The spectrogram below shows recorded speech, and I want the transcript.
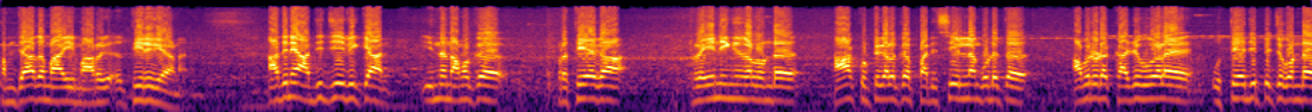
സംജാതമായി മാറുക തീരുകയാണ്. അതിനെ അതിജീവിക്കാൻ ഇന്ന് നമുക്ക് പ്രത്യേക ട്രെയിനിങ്ങുകളുണ്ട്. ആ കുട്ടികൾക്ക് പരിശീലനം കൊടുത്ത് അവരുടെ കഴിവുകളെ ഉത്തേജിപ്പിച്ചുകൊണ്ട്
